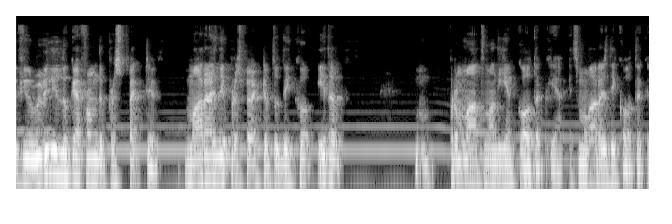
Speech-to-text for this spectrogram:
if you really look at from the perspective ਮਹਾਰਾਜ ਦੇ perspective ਤੋਂ ਦੇਖੋ ਇਹ ਤਾਂ ਪਰਮਾਤਮਾ ਦੀਆਂ ਕੌਤਕ ਆ it's ਮਹਾਰਾਜ ਦੀ ਕੌਤਕ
